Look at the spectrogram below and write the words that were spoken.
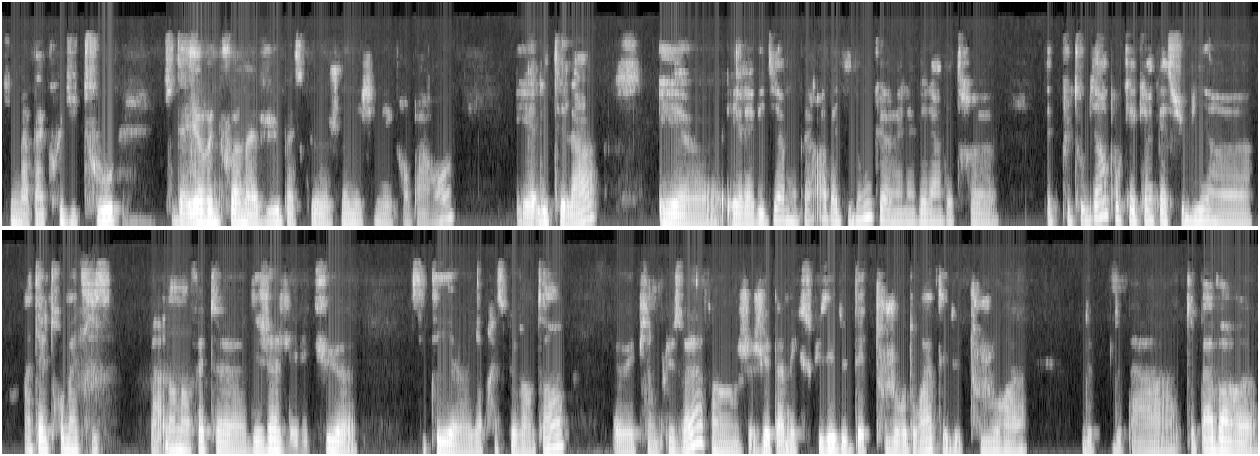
qui ne m'a pas cru du tout, qui d'ailleurs une fois m'a vue parce que je venais chez mes grands-parents et elle était là. Et, euh, et, elle avait dit à mon père, ah bah dis donc, euh, elle avait l'air d'être euh, d'être plutôt bien pour quelqu'un qui a subi un, un tel traumatisme. Bah non, non, en fait, déjà, je l'ai vécu, c'était il y a presque 20 ans. et puis en plus, voilà, enfin, je, je vais pas m'excuser d'être toujours droite et de toujours de, de pas de pas avoir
